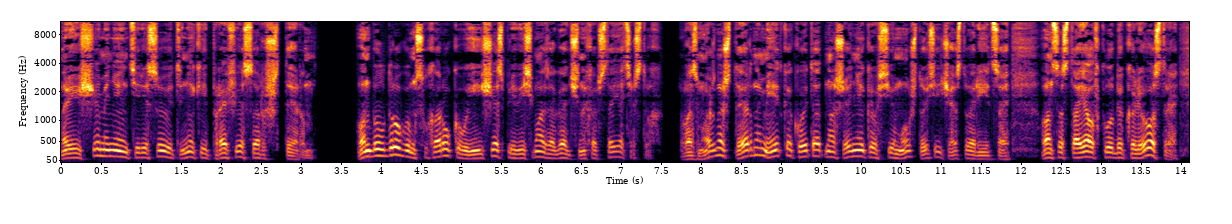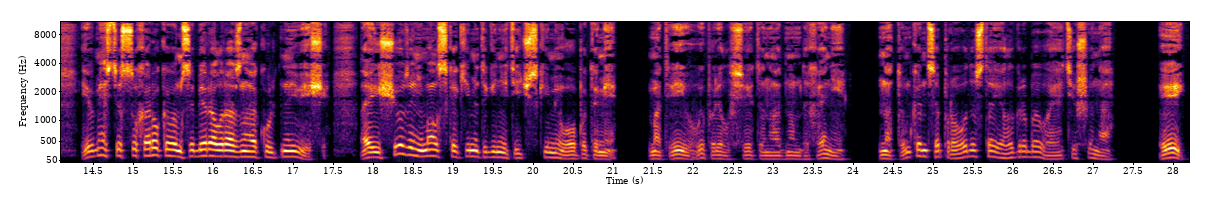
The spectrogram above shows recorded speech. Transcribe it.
Но еще меня интересует некий профессор Штерн. Он был другом Сухорукова и исчез при весьма загадочных обстоятельствах. Возможно, Штерн имеет какое-то отношение ко всему, что сейчас творится. Он состоял в клубе Калиостро и вместе с Сухоруковым собирал разные оккультные вещи, а еще занимался какими-то генетическими опытами. Матвей выпалил все это на одном дыхании. На том конце провода стояла гробовая тишина. «Эй,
